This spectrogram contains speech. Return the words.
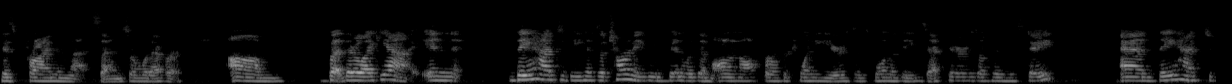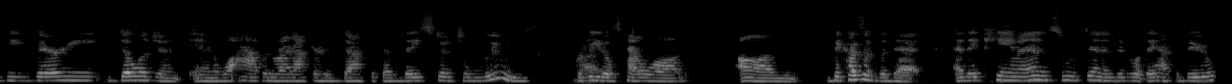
his prime in that sense or whatever. Um but they're like yeah in they had to be his attorney who'd been with him on and off for over 20 years as one of the executors of his estate and they had to be very diligent in what happened right after his death because they stood to lose the Right. Beatles catalog um, because of the debt. And they came in swooped in and did what they had to do.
